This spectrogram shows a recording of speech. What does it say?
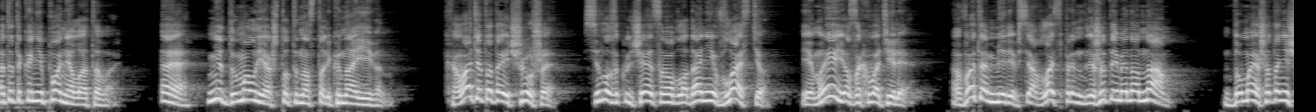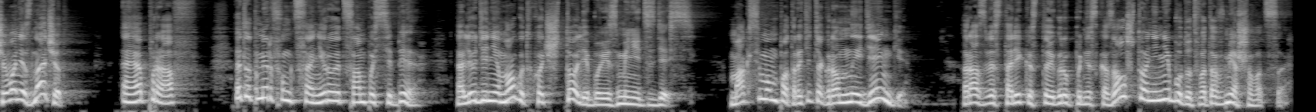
а ты так и не понял этого. Э, не думал я, что ты настолько наивен. Хватит этой чуши! Сила заключается в обладании властью, и мы её захватили. В этом мире вся власть принадлежит именно нам. Думаешь, это ничего не значит?» «Э, прав. Этот мир функционирует сам по себе, а люди не могут хоть что-либо изменить здесь. Максимум потратить огромные деньги, Разве старик из той группы не сказал, что они не будут в это вмешиваться?»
